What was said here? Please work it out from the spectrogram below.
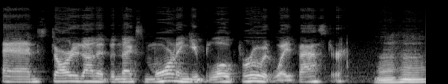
and started on it the next morning, you blow through it way faster. hmm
